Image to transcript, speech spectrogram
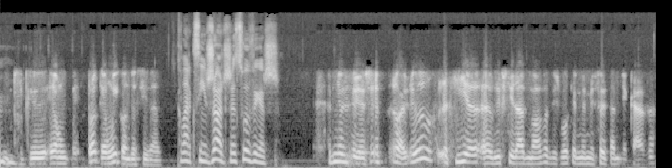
uhum. Porque é um, pronto, é um ícone da cidade. Claro que sim. Jorge, a sua vez. A minha vez, eu aqui a, a Universidade Nova de Lisboa, que é mesmo em frente à minha casa,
